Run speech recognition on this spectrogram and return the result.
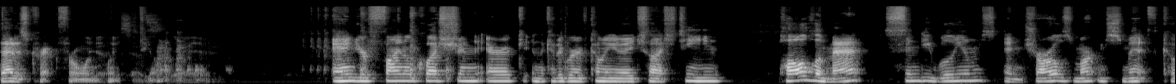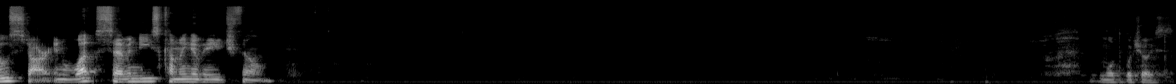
That is correct for one Yeah, point steal. Yeah, yeah. And your final question, Erick, in the category of coming of age slash teen, Paul Le Mat, Cindy Williams, and Charles Martin Smith co-star in what 70s coming of age film? Multiple choice.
